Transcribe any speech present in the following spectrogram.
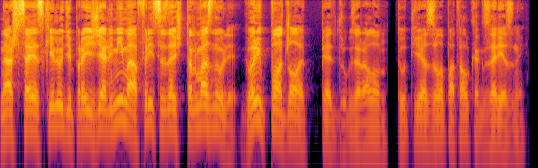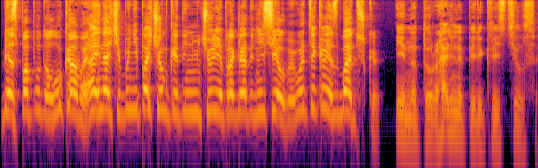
Наши советские люди проезжали мимо, а фрицы, значит, тормознули. Говори, подло, опять вдруг зарал он. Тут я залопотал, как зарезанный. Без попутал лукавый, а иначе бы ни почем к этой немчуре проклятый не сел бы. Вот тебе крест, батюшка. И натурально перекрестился.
